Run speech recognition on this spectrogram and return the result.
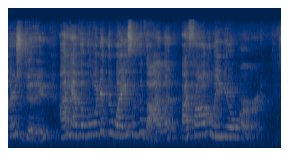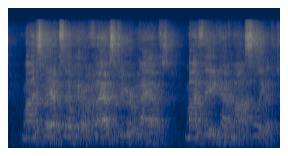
Others do, I have avoided the ways of the violent by following your word. My steps have held fast to your paths, my feet have not slipped.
